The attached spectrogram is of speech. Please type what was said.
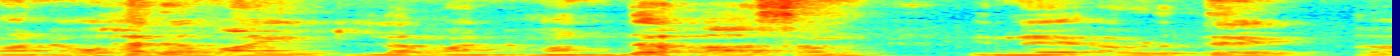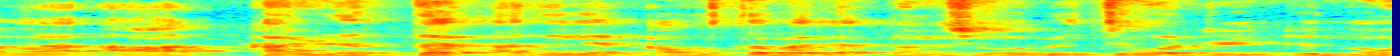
മനോഹരമായിട്ടുള്ള മന്ദഹാസം പിന്നെ അവിടുത്തെ ആ, കഴുത്ത് അതിൽ കൗസ്തഭരത്നം ശോഭിച്ചുകൊണ്ടിരിക്കുന്നു.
